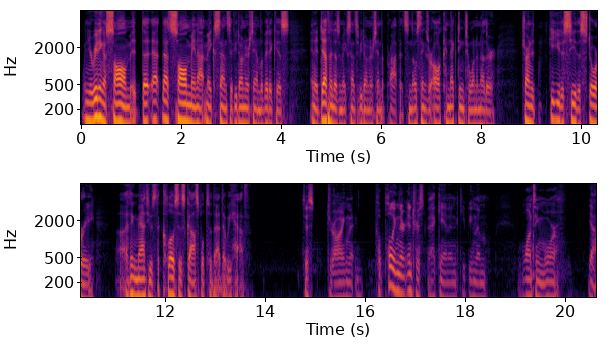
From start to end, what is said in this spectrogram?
when you're reading a psalm it, that, that psalm may not make sense if you don't understand leviticus and it definitely doesn't make sense if you don't understand the prophets and those things are all connecting to one another trying to get you to see the story uh, i think matthew is the closest gospel to that that we have just drawing that pulling their interest back in and keeping them wanting more yeah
